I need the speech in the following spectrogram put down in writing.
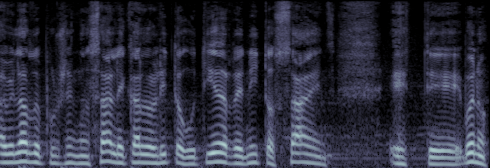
Abelardo de Puyén González, Carlos Lito Gutiérrez, Nito Sáenz, este, bueno,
